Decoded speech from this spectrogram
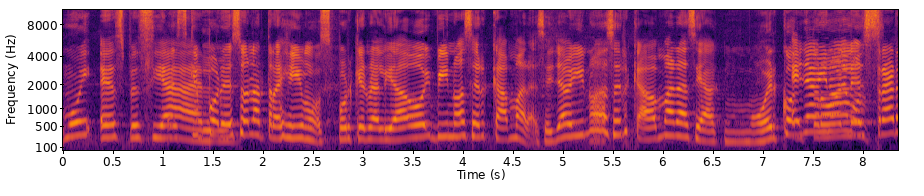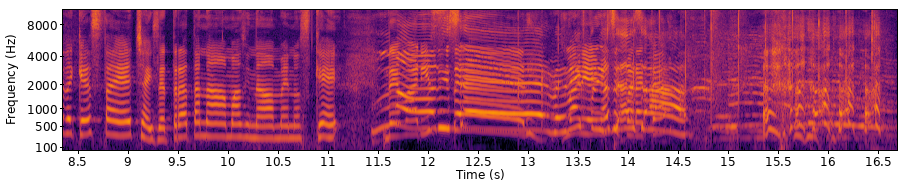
muy especial. Es que por eso la trajimos, porque en realidad hoy vino a hacer cámaras. Ella vino a hacer cámaras y a mover controles. Ella vino a demostrar de qué está hecha y se trata nada más y nada menos que de ¡Maricel! Maricel. ¡Vení, María, véngase para acá.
